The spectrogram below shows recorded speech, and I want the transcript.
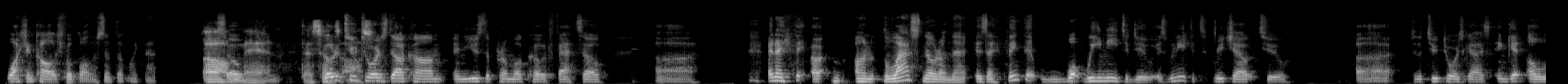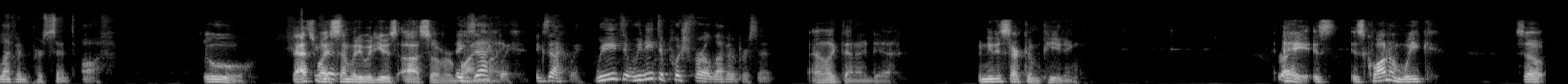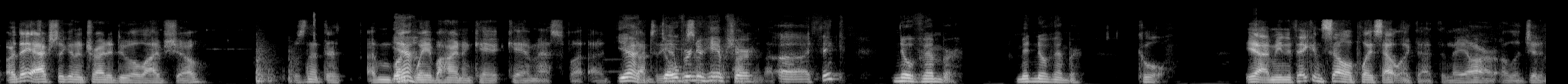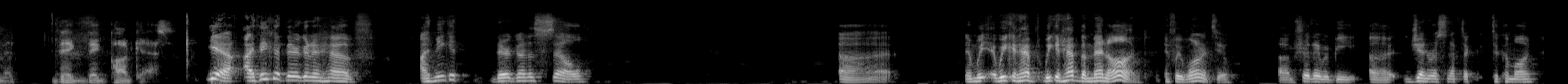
watching college football or something like that Oh So, man, that go sounds to awesome. tours.com and use the promo code fatso uh, and i think uh, on the last note on that is i think that what we need to do is we need to t- reach out to uh, to the two tours guys and get 11% off Ooh, that's why somebody would use us over Blind exactly Mike. exactly we need to we need to push for 11% I like that idea. We need to start competing. Right. Hey, is is Quantum Week? So, are they actually going to try to do a live show? Wasn't that their? I'm like Yeah. way behind in K, KMS, but I yeah got to the dover new hampshire uh, i think november mid-november Cool. Yeah, I mean, if they can sell a place out like that, then they are a legitimate big, big podcast. Yeah, I think that they're gonna have. I think it. They're gonna sell. Uh, and we we could have we could have the men on if we wanted to. I'm sure they would be uh, generous enough to to come on,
